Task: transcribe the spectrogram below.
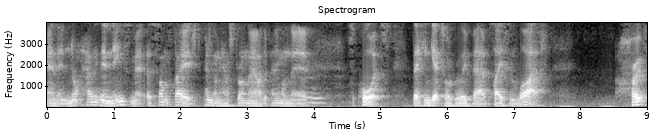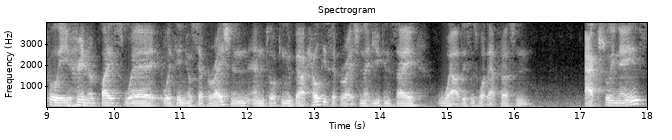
and they're not having their needs met at some stage, depending on how strong they are, depending on their mm. supports, they can get to a really bad place in life. Hopefully, you're in a place where within your separation and talking about healthy separation, that you can say, "Wow, this is what that person actually needs."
